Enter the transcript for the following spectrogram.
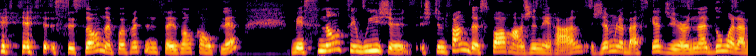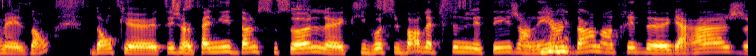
c'est ça, on n'a pas fait une saison complète. Mais sinon, tu sais, oui, je, suis une fan de sport en général. J'aime le basket. J'ai un ado à la maison. Donc, euh, tu sais, j'ai un panier dans le sous-sol euh, qui va sur le bord de la piscine l'été. J'en ai un dans l'entrée de garage. tu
